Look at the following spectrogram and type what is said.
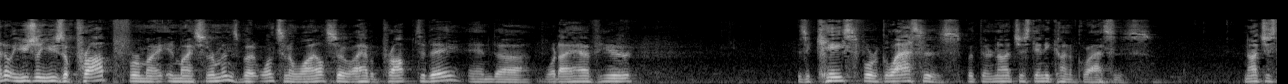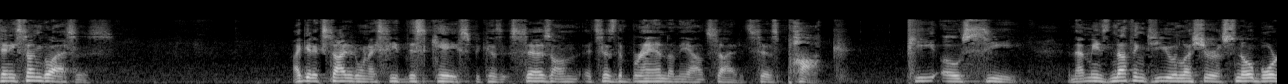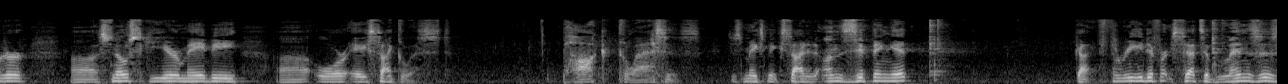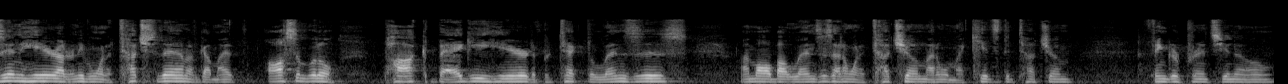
I don't usually use a prop for my in my sermons, but once in a while, so I have a prop today, and uh, what I have here is a case for glasses, but they're not just any kind of glasses, not just any sunglasses. I get excited when I see this case because it says on it says the brand on the outside. It says POC, P O C, and that means nothing to you unless you're a snowboarder, uh, snow skier, maybe uh, or a cyclist. POC glasses. Just makes me excited. Unzipping it. Got three different sets of lenses in here. I don't even want to touch them. I've got my awesome little POC baggie here to protect the lenses. I'm all about lenses. I don't want to touch them. I don't want my kids to touch them. Fingerprints, you know.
